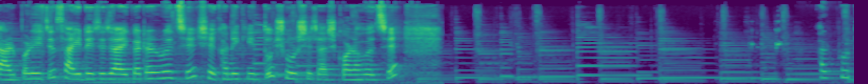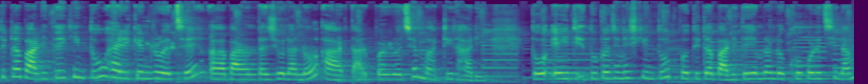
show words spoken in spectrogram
তারপরে এই যে সাইডে যে জায়গাটা রয়েছে, সেখানে কিন্তু সর্ষে চাষ করা হয়েছে। আর প্রতিটা বাড়িতেই কিন্তু হ্যারিকেন রয়েছে বারান্দায় ঝোলানো আর তারপর রয়েছে মাটির হাঁড়ি। তো এই দুটো জিনিস কিন্তু প্রতিটা বাড়িতেই আমরা লক্ষ্য করেছিলাম।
